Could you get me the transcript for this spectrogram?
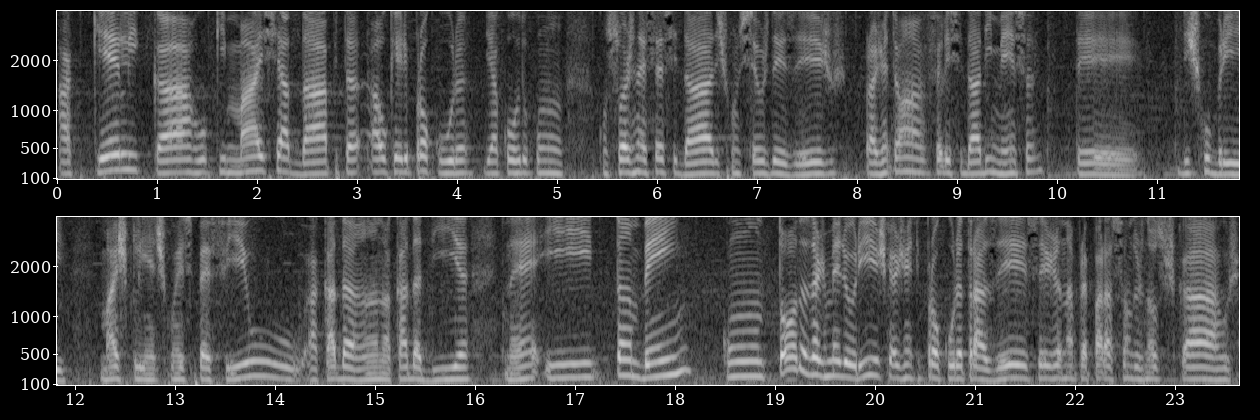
aquele carro que mais se adapta ao que ele procura, de acordo com, com suas necessidades, com seus desejos. Para a gente é uma felicidade imensa ter descobrir mais clientes com esse perfil a cada ano, a cada dia, né? E também com todas as melhorias que a gente procura trazer, seja na preparação dos nossos carros,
